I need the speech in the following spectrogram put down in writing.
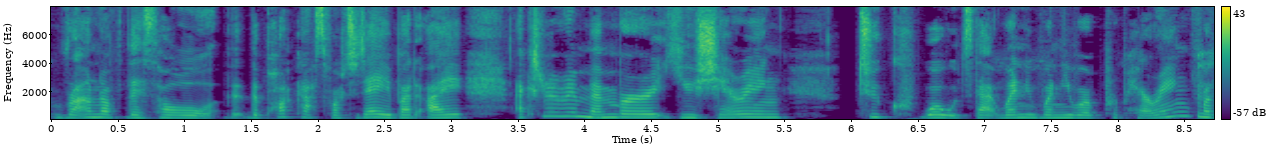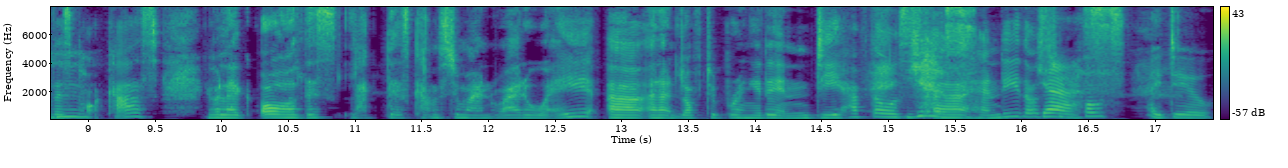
round off this whole the, the podcast for today, but I actually remember you sharing two quotes that when when you were preparing for this Mm-hmm. podcast, you were like, "Oh, this like this comes to mind right away," uh, and I'd love to bring it in. Do you have those uh, handy? Those two quotes? I do.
